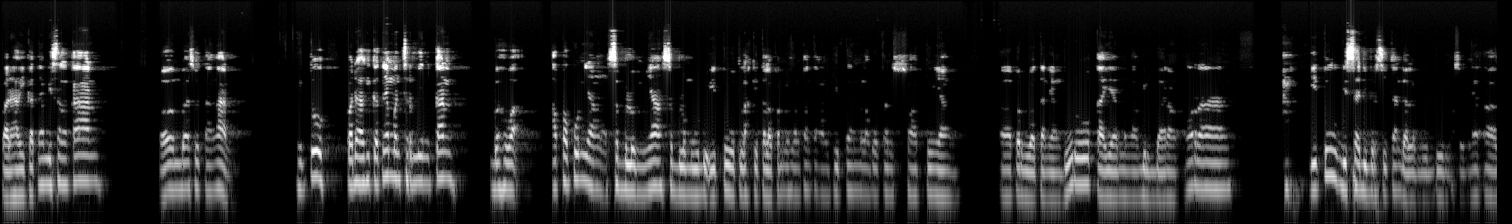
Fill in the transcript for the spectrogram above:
Pada hakikatnya misalkan eh, membasuh tangan itu pada hakikatnya mencerminkan bahwa apa pun yang sebelumnya sebelum wudhu itu telah kita lakukan misalkan tangan kita melakukan sesuatu yang eh, perbuatan yang buruk kayak mengambil barang orang itu bisa dibersihkan dalam wudhu. Maksudnya eh,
